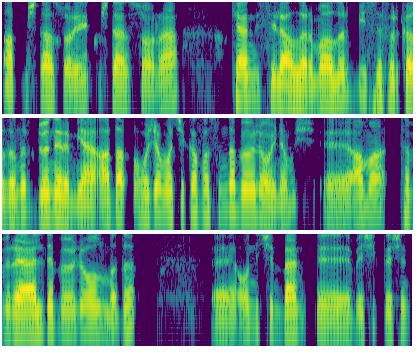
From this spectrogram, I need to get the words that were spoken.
60'tan sonra 70'ten sonra kendi silahlarımı alır 1-0 kazanır dönerim. Yani adam hoca maçı kafasında böyle oynamış. E, ama tabii realde böyle olmadı. Ee, onun için ben e, Beşiktaş'ın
